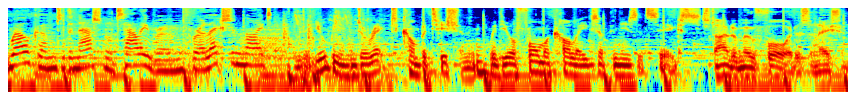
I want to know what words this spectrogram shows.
Welcome to the National Tally Room for election night. You'll be in direct competition with your former colleagues at the News at Six. It's time to move forward as a nation.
